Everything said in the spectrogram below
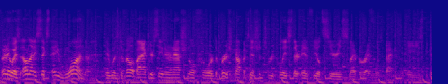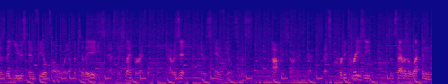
but anyways, L96A1. It was developed by Accuracy International for the British competition to replace their Enfield series sniper rifles back in the 80s because they used Enfields all the way up until the 80s as their sniper rifle. That was it. It was Enfields with optics on it. And that's pretty crazy since that was a weapon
